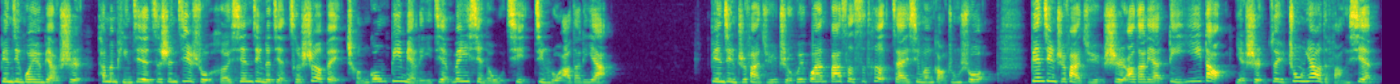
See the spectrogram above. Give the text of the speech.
边境官员表示，他们凭借自身技术和先进的检测设备，成功避免了一件危险的武器进入澳大利亚。边境执法局指挥官巴瑟斯特在新闻稿中说：“边境执法局是澳大利亚第一道也是最重要的防线。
